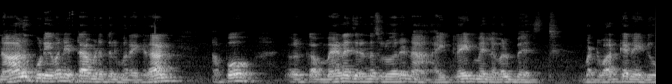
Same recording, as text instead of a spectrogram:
நாளுக்குடையவன் எட்டாம் இடத்தில் மறைகிறான். அப்போ மேனேஜர் என்ன சொல்லுவார்? நான் I tried my level best but what can I do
